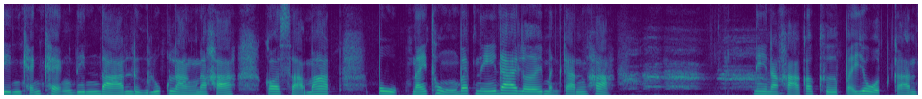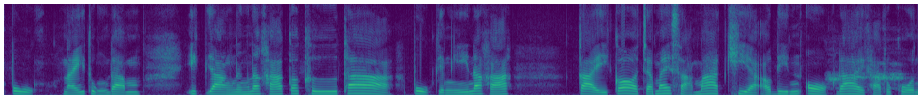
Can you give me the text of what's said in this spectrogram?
ดินแข็งๆดินดานหรือลูกลังนะคะ ก็สามารถปลูกในถุงแบบนี้ได้เลยเหมือนกันค่ะ นี่นะคะก็คือประโยชน์การปลูกในถุงดำอีกอย่างหนึ่งนะคะก็คือถ้าปลูกอย่างนี้นะคะไก่ก็จะไม่สามารถเขี่ยเอาดินออกได้ค่ะทุกคน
